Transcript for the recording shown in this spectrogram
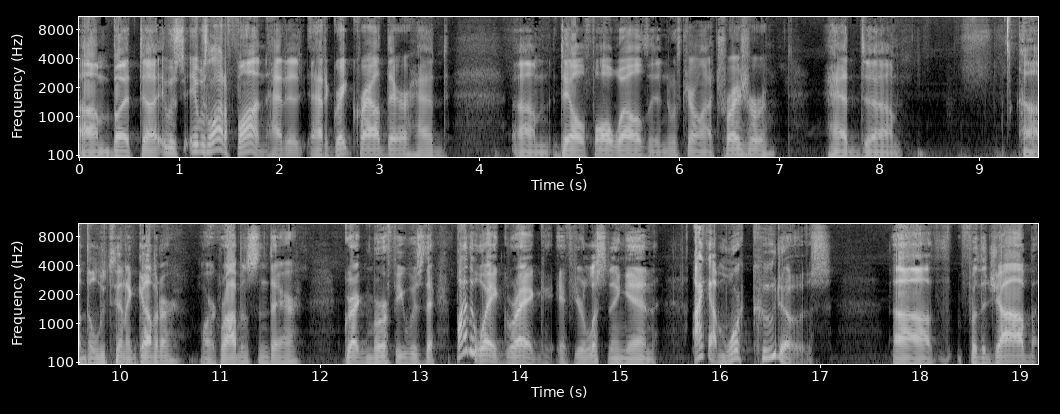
Um, but uh, it was it was a lot of fun. Had a had a great crowd there. Had um, Dale Folwell, the North Carolina treasurer, had um, uh, the lieutenant governor, Mark Robinson, there. Greg Murphy was there. By the way, Greg, if you're listening in, I got more kudos uh, for the job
